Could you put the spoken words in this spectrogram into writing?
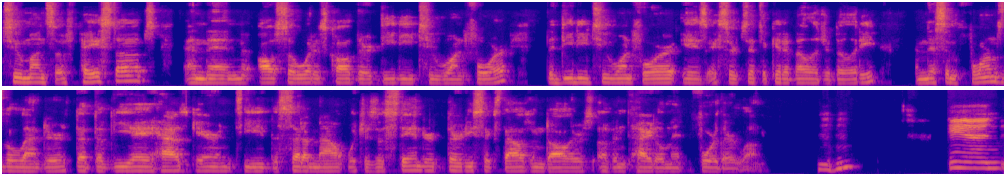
two months of pay stubs, and then also what is called their DD-214. The DD214 is a certificate of eligibility, and this informs the lender that the VA has guaranteed the set amount, which is a standard $36,000 of entitlement for their loan. Mm-hmm. and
